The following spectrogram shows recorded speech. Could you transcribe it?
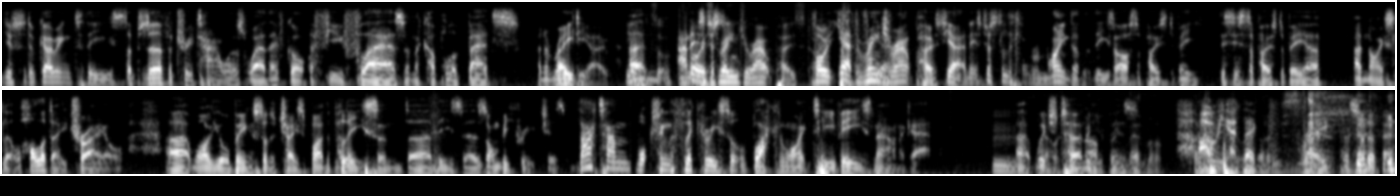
you're sort of going to these observatory towers where they've got a few flares and a couple of beds and a radio. yeah and, sort of and it's just ranger outpost for, yeah, the Ranger Yeah. Outpost. Yeah, and it's just a little reminder that these are supposed to be. This is supposed to be a a nice little holiday trail uh, while you're being sort of chased by the police and uh, these uh, zombie creatures. That and watching the flickery sort of black and white TVs now and again. Mm. uh, which turn up is. up. Oh yeah, they're those. great. They're sort of uh,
